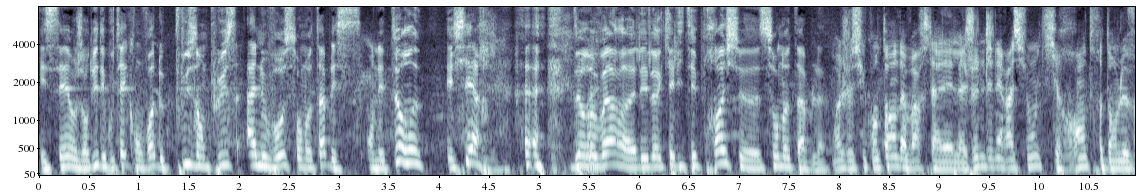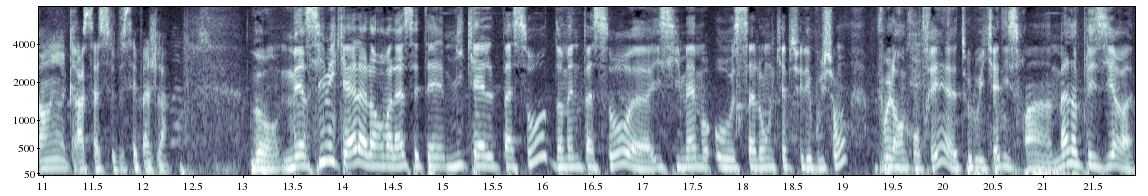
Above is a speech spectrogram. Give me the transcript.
Et c'est aujourd'hui des bouteilles qu'on voit de plus en plus à nouveau sur nos tables. Et on est heureux et fiers de revoir euh, les localités proches euh, sur nos tables. Moi, je suis content d'avoir la jeune génération qui rentre dans le vin grâce à ce cépage-là. Bon, merci Mickaël. Alors voilà, c'était Mickaël Passot, domaine Passot, euh, ici même au salon Capsule et Bouchon. Vous pouvez le rencontrer euh, tout le week-end. Il se fera un malin plaisir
